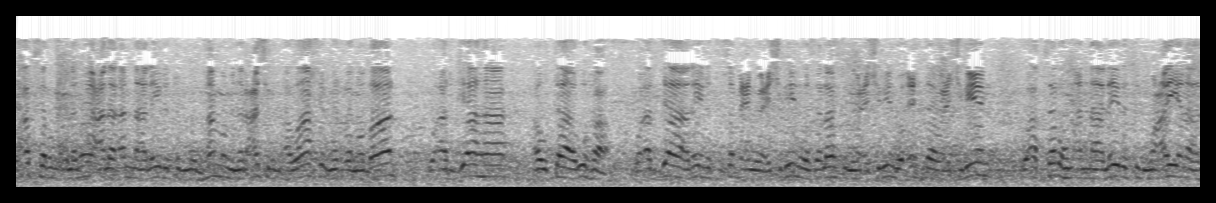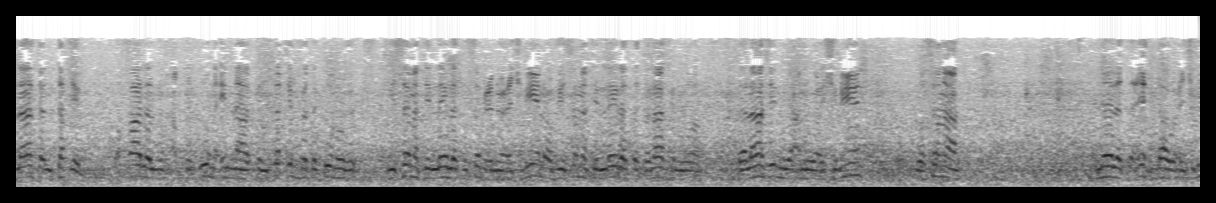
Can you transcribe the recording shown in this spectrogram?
وأكثر العلماء على أنها ليلة مبهمة من العشر الأواخر من رمضان وأرجاها أوتارها. وأرجاها ليلة 27 و23 و21 وأكثرهم أنها ليلة معينة لا تنتقل. وقال المحققون إنها تنتقل فتكون في سنة الليلة 27 وفي سنة الليلة 23 وسنة ليلة 21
